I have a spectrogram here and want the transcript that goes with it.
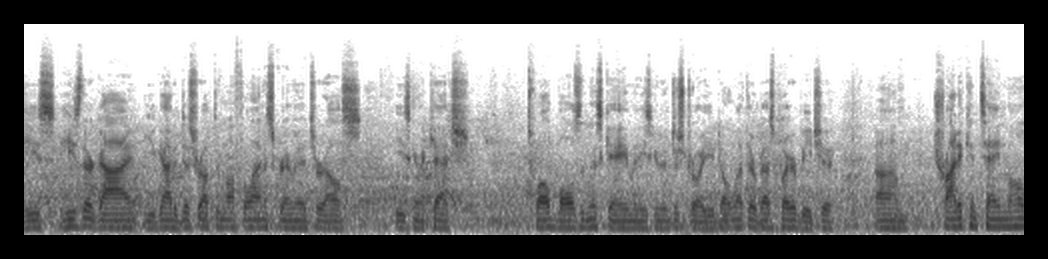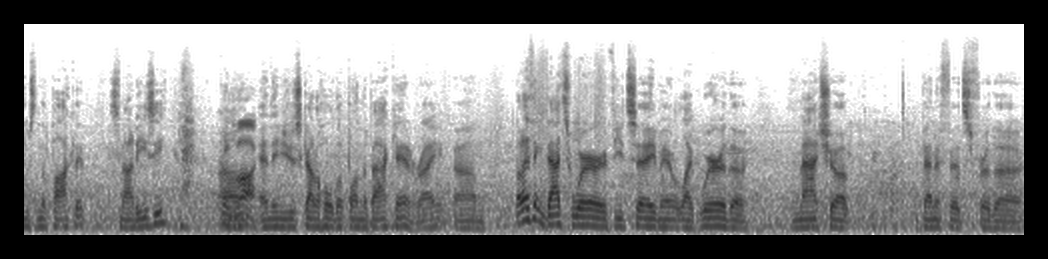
He's he's their guy. You got to disrupt him off the line of scrimmage, or else he's going to catch 12 balls in this game and he's going to destroy you. Don't let their best player beat you. Um, try to contain Mahomes in the pocket. It's not easy. Good Um, luck. And then you just got to hold up on the back end, right? Um, but I think that's where, if you'd say, man, like where are the matchup benefits for the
